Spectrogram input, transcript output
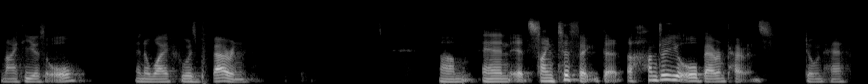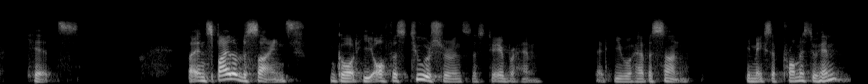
90 years old and a wife who was barren. Um, and it's scientific that 100 year old barren parents don't have kids. But in spite of the science, God, he offers two assurances to Abraham that he will have a son. He makes a promise to him,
